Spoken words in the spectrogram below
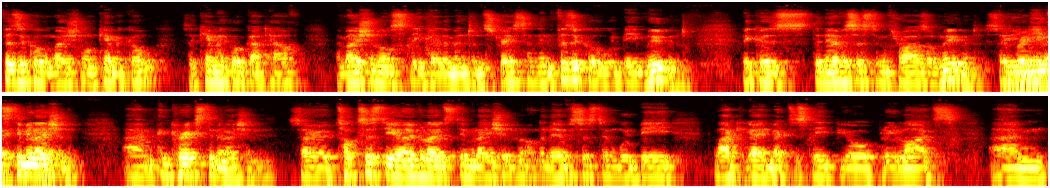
physical, emotional, and chemical. So chemical gut health, emotional sleep element and stress, and then physical would be movement, because the nervous system thrives on movement. So you Regulate, need stimulation um, and correct stimulation. So toxicity or overload stimulation on the nervous system would be like going back to sleep, your blue lights. Um,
